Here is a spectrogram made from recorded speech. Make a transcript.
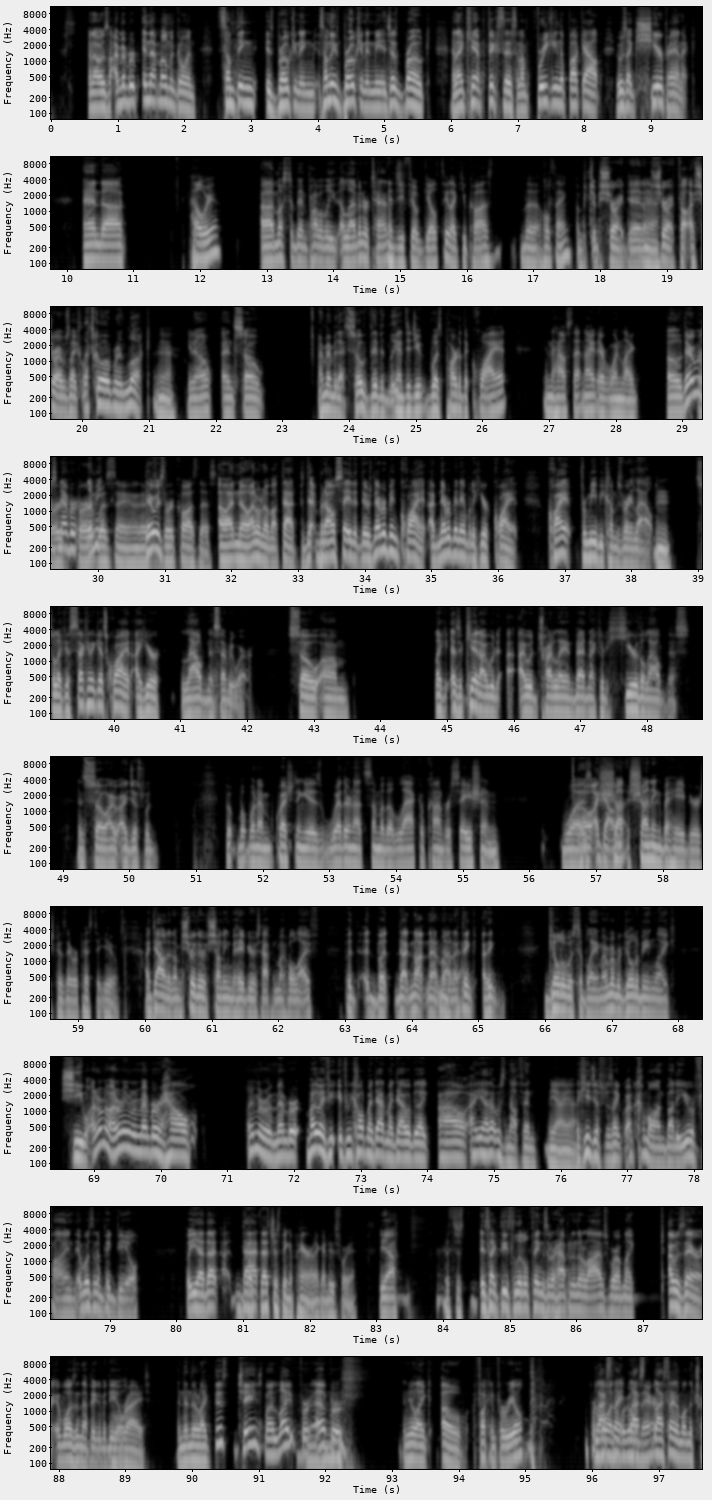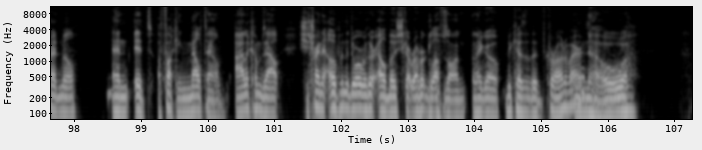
And I was, I remember in that moment going, something is broken in me. Something's broken in me. It just broke and I can't fix this. And I'm freaking the fuck out. It was like sheer panic. And, uh, Hell were you? uh, must have been probably 11 or 10. And did you feel guilty like you caused the whole thing? I'm, I'm sure I did. I'm Yeah. sure I felt, I'm sure I was like, let's go over and look, Yeah. you know? And so I remember that so vividly. And did you was part of the quiet in the house that night? Everyone like oh, there was Bert- never, Bert let me, was uh, there was- Bert caused this. Oh, I know. I don't know about that, but that, but I'll say that there's never been quiet. I've never been able to hear quiet. Quiet for me becomes very loud. Mm. So like a second it gets quiet, I hear loudness everywhere. So um, like as a kid, I would I would try to lay in bed and I could hear the loudness, and so I I just would But but what I'm questioning is whether or not some of the lack of conversation was Oh, it. shunning behaviors because they were pissed at you. I doubt it. I'm sure there's shunning behaviors happened my whole life, but uh, but that not in that moment. I think I think Gilda was to blame. I remember Gilda being like, she. I don't know. I don't even remember how. I don't even remember. By the way, if you if we called my dad, my dad would be like, "Oh, uh, yeah, that was nothing." Yeah, yeah. Like he just was like, well, "Come on, buddy, you were fine. It wasn't a big deal." But yeah, that that, that that's just being a parent. I got news for you. yeah, It's just it's like these little things that are happening in their lives where I'm like, I was there. It wasn't that big of a deal. right. And then they're like, this changed my life forever. and you're like, oh, fucking for real? Last going- night, last, there. last night I'm on the treadmill and it's a fucking meltdown. Ila comes out. She's trying to open the door with her elbow. She's got rubber gloves on. And I go, because of the coronavirus. no,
